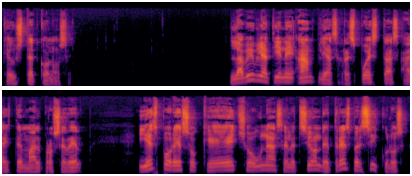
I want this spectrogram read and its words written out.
que usted conoce. La Biblia tiene amplias respuestas a este mal proceder y es por eso que he hecho una selección de tres versículos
